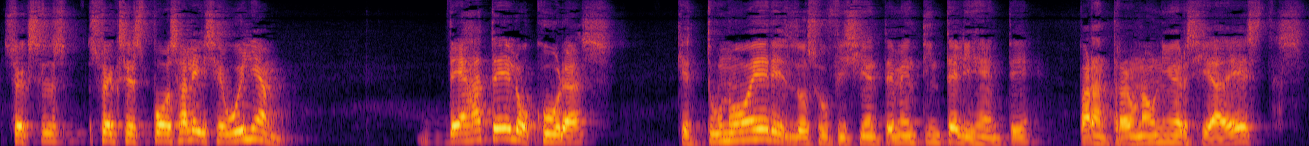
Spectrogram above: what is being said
Su ex, su ex esposa le dice, William, déjate de locuras, que tú no eres lo suficientemente inteligente para entrar a una universidad de estas.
